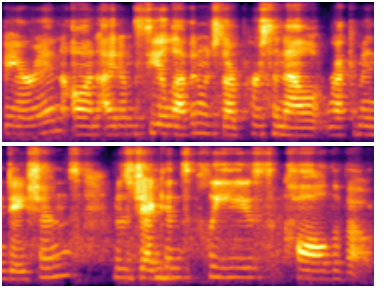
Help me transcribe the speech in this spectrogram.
Barron on item C11, which is our personnel recommendations. Ms. Jenkins, please call the vote.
